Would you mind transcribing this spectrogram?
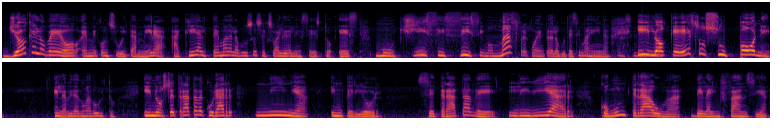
yo que lo veo en mi consulta, mira, aquí el tema del abuso sexual y del incesto es muchísimo más frecuente de lo que usted se imagina Así y lo que eso supone en la vida de un adulto. Y no se trata de curar niña interior, se trata de lidiar con un trauma de la infancia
